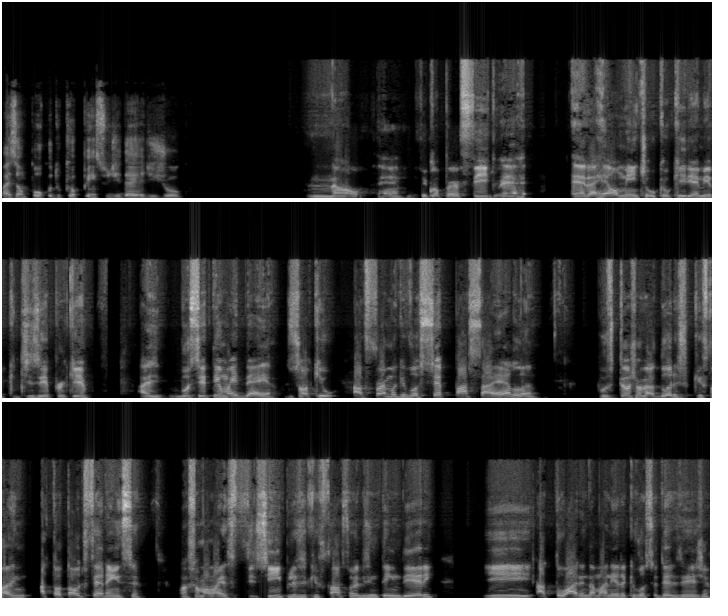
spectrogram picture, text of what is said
Mas é um pouco do que eu penso de ideia de jogo. Não, é, ficou perfeito. É, era realmente o que eu queria meio que dizer, porque você tem uma ideia, só que a forma que você passa ela para os teus jogadores que fazem a total diferença. Uma forma mais simples e que façam eles entenderem e atuarem da maneira que você deseja.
